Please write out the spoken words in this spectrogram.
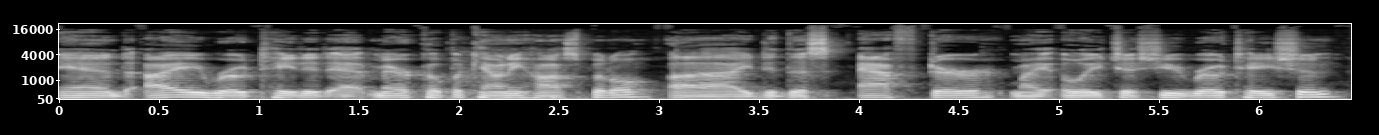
and I rotated at Maricopa County Hospital. Uh, I did this after my OHSU rotation.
